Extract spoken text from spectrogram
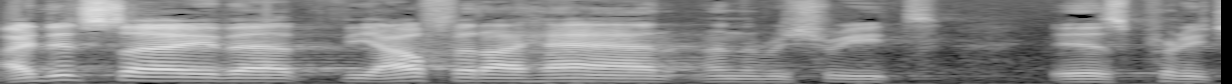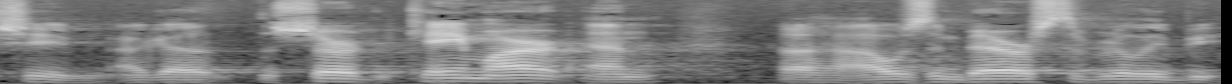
I did say that the outfit I had on the retreat is pretty cheap. I got the shirt at Kmart, and uh, I was embarrassed to really be,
